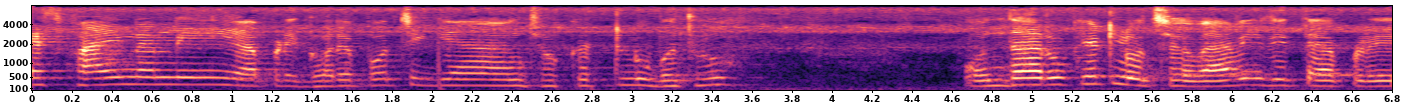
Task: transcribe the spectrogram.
આપણે ઘરે પહોંચી ગયા જો કેટલું બધું અંધારું કેટલું છે, હવે આવી રીતે આપણે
